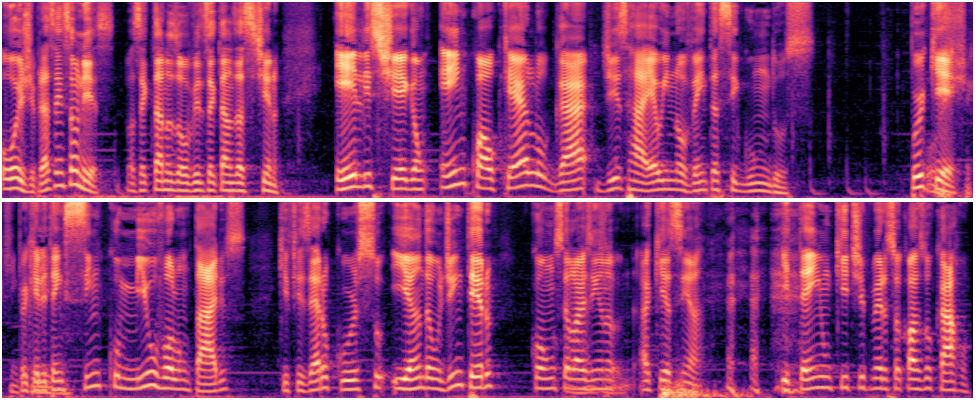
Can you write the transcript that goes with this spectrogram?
Hoje, presta atenção nisso. Você que está nos ouvindo, você que está nos assistindo. Eles chegam em qualquer lugar de Israel em 90 segundos. Por quê? Poxa, que Porque ele tem 5 mil voluntários que fizeram o curso e andam o dia inteiro com um celularzinho no- aqui assim, ó. e tem um kit de primeiros socorros no carro.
